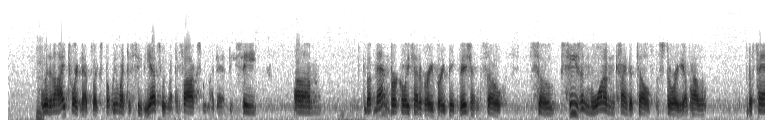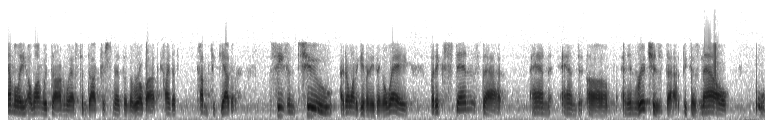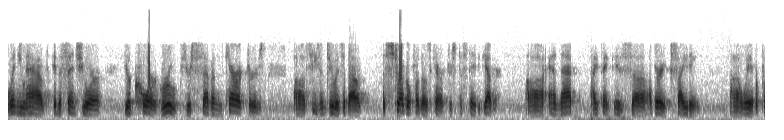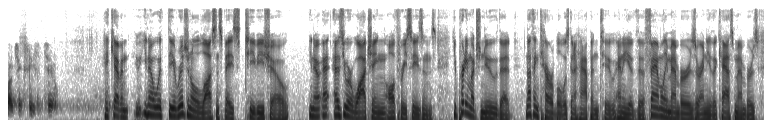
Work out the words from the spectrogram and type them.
hmm. with an eye toward Netflix, but we went to CBS, we went to Fox, we went to NBC. Um, but Matt and Burk always had a very, very big vision. So, so season one kind of tells the story of how the family, along with Don West and Dr. Smith and the robot, kind of come together season two, I don't want to give anything away, but extends that and and um, and enriches that because now when you have in a sense your your core group, your seven characters, uh, season two is about the struggle for those characters to stay together, uh, and that I think is uh, a very exciting uh, way of approaching season two. Hey, Kevin, you know, with the original Lost in Space TV show, you know, a- as you were watching all three seasons, you pretty much knew that nothing terrible was going to happen to any of the family members or any of the cast members.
